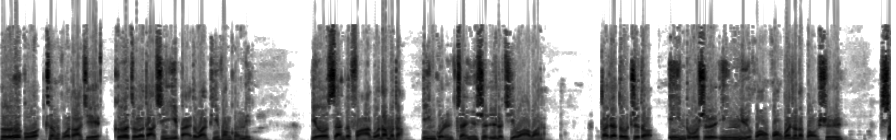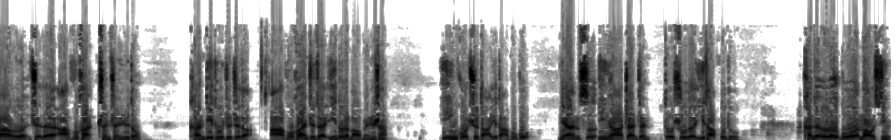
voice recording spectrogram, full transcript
俄国趁火打劫，割走了大清一百多万平方公里，有三个法国那么大。英国人真是日了吉娃娃了。大家都知道，印度是英女皇皇冠上的宝石，沙俄却在阿富汗蠢蠢欲动。看地图就知道，阿富汗就在印度的脑门上。英国去打也打不过，两次英阿战争都输得一塌糊涂。看着俄国闹心，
